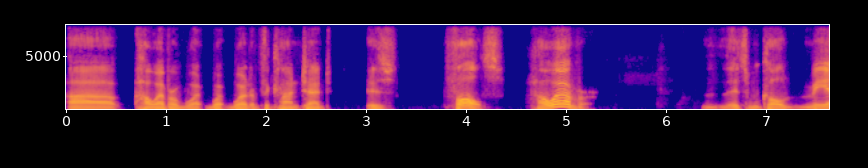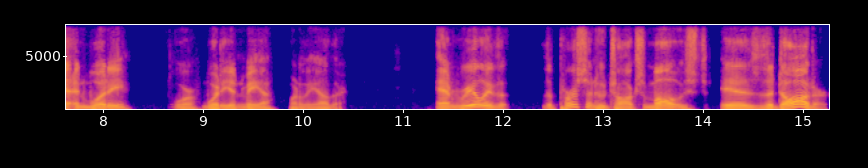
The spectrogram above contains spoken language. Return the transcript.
Uh, however, what what what if the content is false? However, it's called Mia and Woody, or Woody and Mia, one or the other. And really, the, the person who talks most is the daughter,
